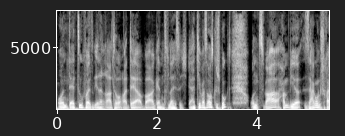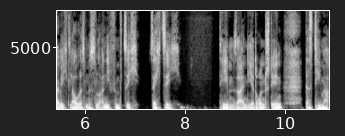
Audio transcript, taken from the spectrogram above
Und der Zufallsgenerator, der war ganz fleißig. Der hat hier was ausgespuckt. Und zwar haben wir, sage und schreibe, ich glaube, das müssten so an die 50, 60 Themen sein, die hier drin stehen. Das Thema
